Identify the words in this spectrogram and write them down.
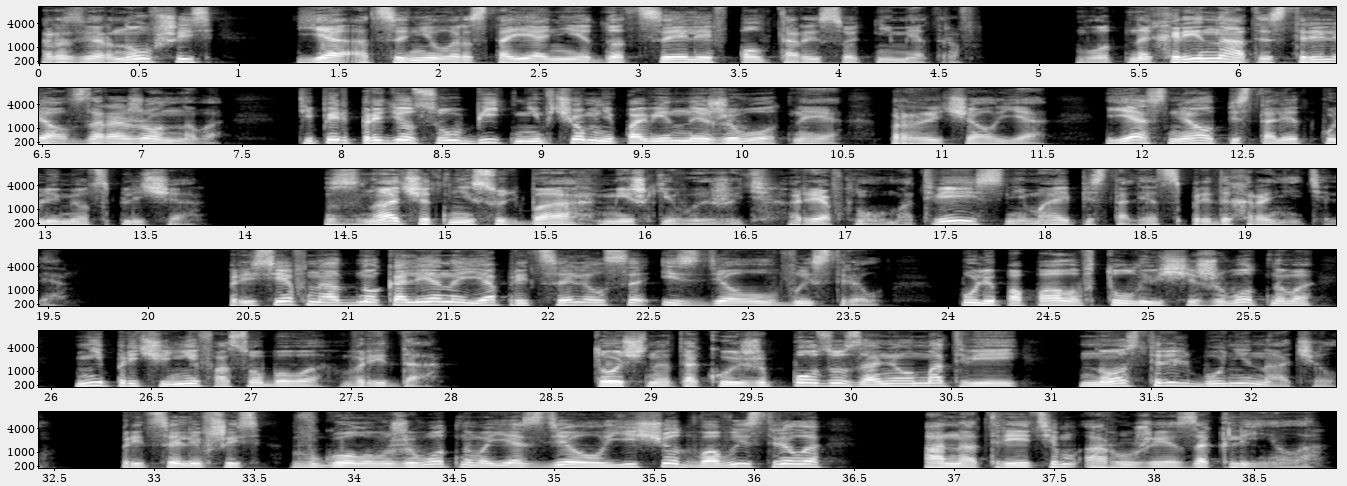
Развернувшись, я оценил расстояние до цели в полторы сотни метров. «Вот нахрена ты стрелял в зараженного? Теперь придется убить ни в чем не повинные животные», — прорычал я. Я снял пистолет-пулемет с плеча. «Значит, не судьба Мишке выжить», — рявкнул Матвей, снимая пистолет с предохранителя. Присев на одно колено, я прицелился и сделал выстрел. Пуля попала в туловище животного, не причинив особого вреда. Точно такую же позу занял Матвей, но стрельбу не начал. Прицелившись в голову животного, я сделал еще два выстрела, а на третьем оружие заклинило.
